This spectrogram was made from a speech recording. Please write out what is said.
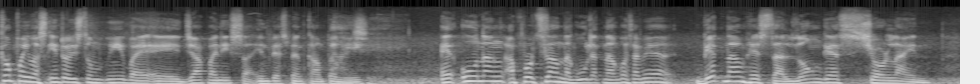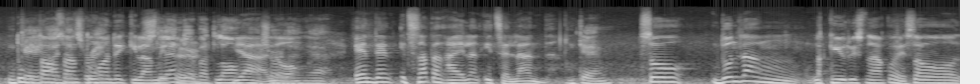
company was introduced to me by a Japanese uh, investment I company. see. And unang approach lang, nagulat na ako. Sabi niya, Vietnam has the longest shoreline. Okay, ah, that's 2,200 right. kilometers. Slender but long, Yeah, shoreline, long. yeah. And then, it's not an island, it's a land. okay So, doon lang na-curious na ako eh. So,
